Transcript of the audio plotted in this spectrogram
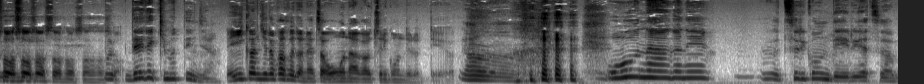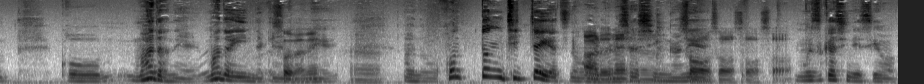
そうそうそうそうそうそうそう。まあ大体決まってんじゃん。いい感じの角度のやつはオーナーが映り込んでるっていう。オーナーがね映り込んでいるやつはこうまだねまだいいんだけれどもそうだね、あの本当にちっちゃいやつの写真がうん。ね、そうそうそうそう。難しいんですよ。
